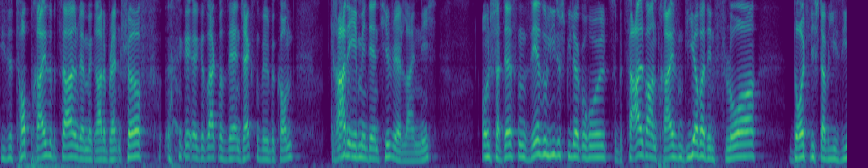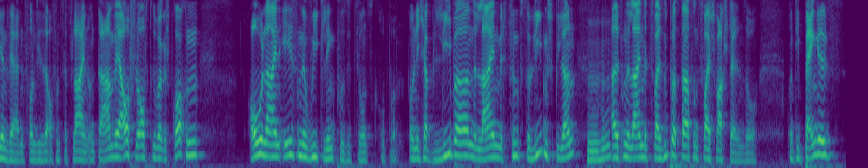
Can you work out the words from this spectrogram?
diese Top-Preise bezahlen, wir haben mir gerade Brandon Scherf gesagt, was der in Jacksonville bekommt. Gerade eben in der Interior-Line nicht. Und stattdessen sehr solide Spieler geholt, zu bezahlbaren Preisen, die aber den Floor deutlich stabilisieren werden von dieser Offensive Line. Und da haben wir ja auch schon oft drüber gesprochen. O-Line ist eine Weak-Link-Positionsgruppe. Und ich habe lieber eine Line mit fünf soliden Spielern, mhm. als eine Line mit zwei Superstars und zwei Schwachstellen so. Und die Bengals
